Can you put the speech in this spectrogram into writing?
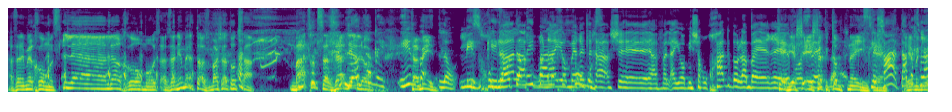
אז אני אומר חומוס, לא, לא חומוס, אז אני אומר, טוב, אז מה שאת רוצה. מה את רוצה? זה הדיאלוג. לא תמיד. אם- תמיד. לא, לזכותה, לא לאחרונה היא אומרת. לך ש... אבל היום יש ארוחה גדולה בערב. כן, יש. לה פתאום תנאים. סליחה, כן. אתה בכלל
